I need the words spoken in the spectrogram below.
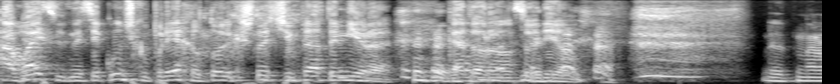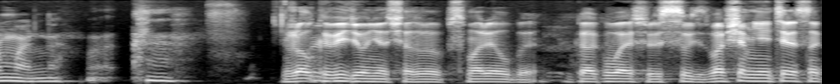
А Вайсфельд на секундочку приехал только что с чемпионата мира, который он судил. Это нормально. Жалко, видео нет, сейчас бы посмотрел бы, как Вайсфельд судит. Вообще, мне интересно,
